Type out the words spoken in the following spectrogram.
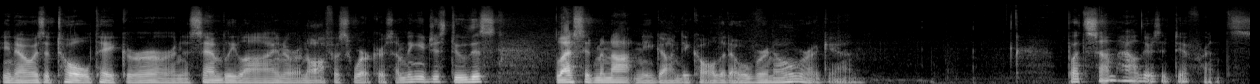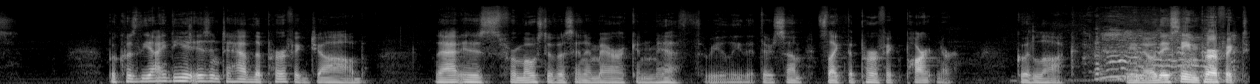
you know, as a toll taker or an assembly line or an office worker or something. You just do this blessed monotony, Gandhi called it, over and over again. But somehow there's a difference because the idea isn't to have the perfect job. That is, for most of us, an American myth, really, that there's some, it's like the perfect partner. Good luck. You know, they seem perfect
